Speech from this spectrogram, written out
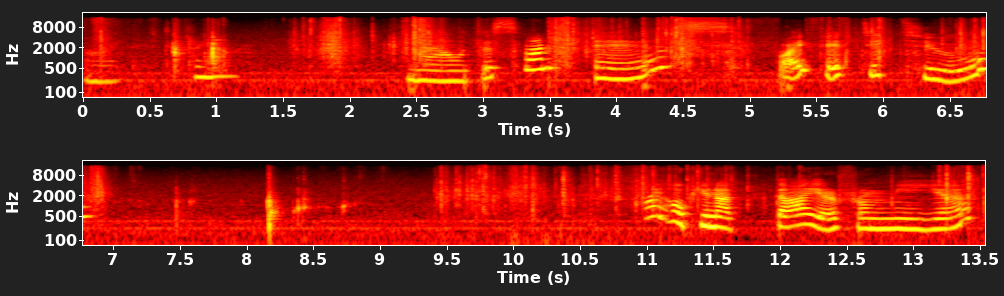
553. Now this one is 552. I hope you're not tired from me yet.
